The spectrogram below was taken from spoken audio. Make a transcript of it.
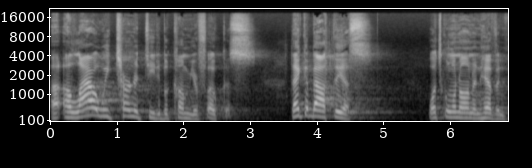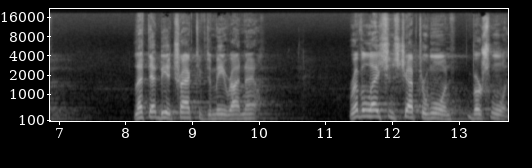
Uh, allow eternity to become your focus. Think about this what's going on in heaven? Let that be attractive to me right now. Revelations chapter 1, verse 1.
